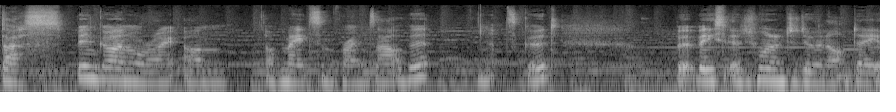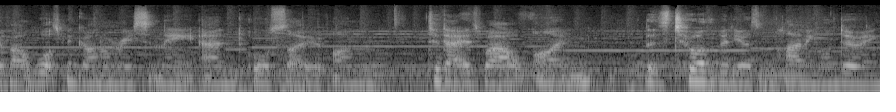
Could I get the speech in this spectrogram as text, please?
that's been going alright, um, I've made some friends out of it, that's good. But basically I just wanted to do an update about what's been going on recently and also um, today as well I'm there's two other videos I'm planning on doing.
